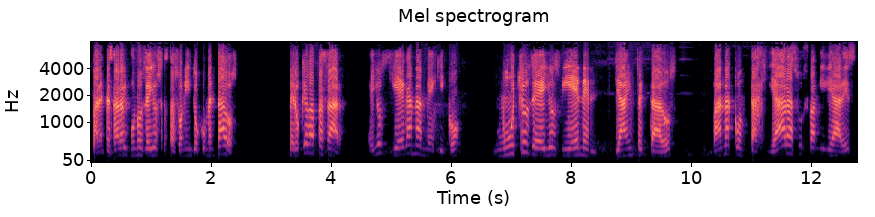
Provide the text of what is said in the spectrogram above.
para empezar algunos de ellos hasta son indocumentados. Pero ¿qué va a pasar? Ellos llegan a México, muchos de ellos vienen ya infectados, van a contagiar a sus familiares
